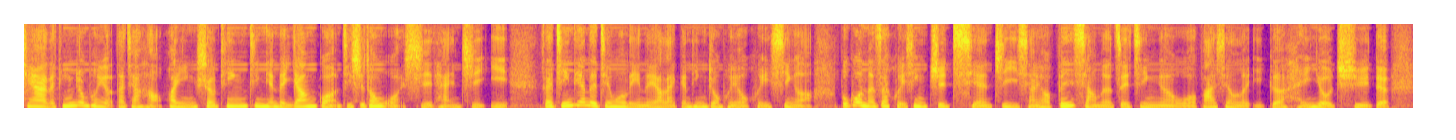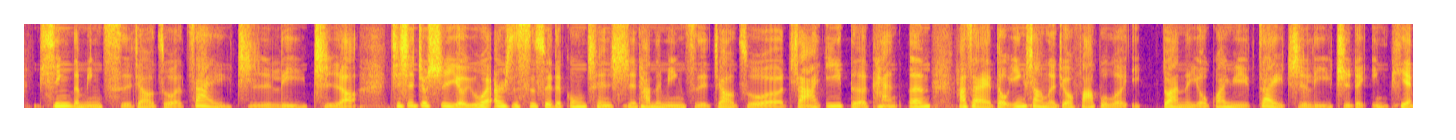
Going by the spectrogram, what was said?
亲爱的听众朋友，大家好，欢迎收听今天的央广即时通，我是谭志毅。在今天的节目里呢，要来跟听众朋友回信啊。不过呢，在回信之前，志毅想要分享呢，最近呢，我发现了一个很有趣的新的名词，叫做在职离职啊。其实就是有一位二十四岁的工程师，他的名字叫做扎伊德坎恩，他在抖音上呢就发布了一。段呢有关于在职离职的影片，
